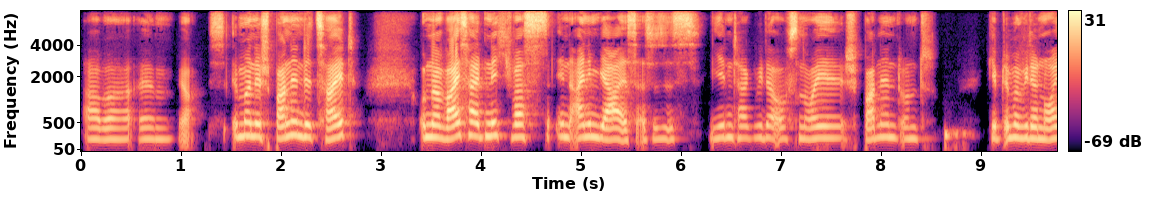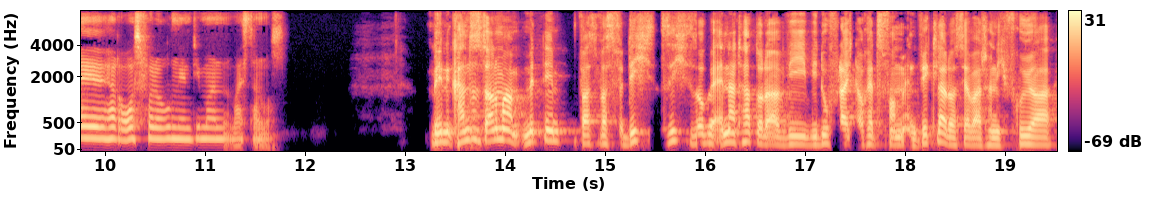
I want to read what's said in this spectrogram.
Aber ähm, ja, ist immer eine spannende Zeit und man weiß halt nicht, was in einem Jahr ist. Also es ist jeden Tag wieder aufs Neue spannend und gibt immer wieder neue Herausforderungen, die man meistern muss. Bene, kannst du uns da nochmal mitnehmen, was, was für dich sich so geändert hat oder wie, wie du vielleicht auch jetzt vom Entwickler, du hast ja wahrscheinlich früher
